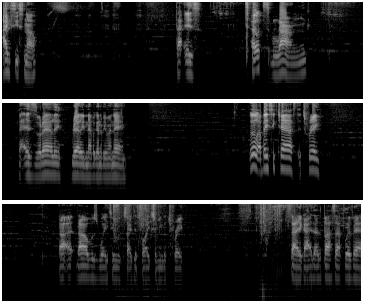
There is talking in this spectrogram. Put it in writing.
Icy Snow. That is totes wrong. That is really, really never going to be my name. Oh, a basic chest. It's free. That that was way too excited for like something that's free. Sorry guys, to pass up with uh,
